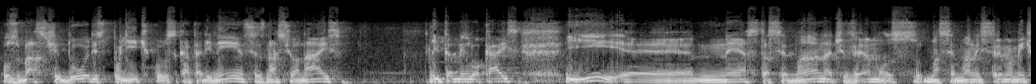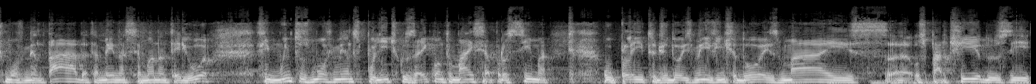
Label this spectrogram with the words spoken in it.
os bastidores políticos catarinenses, nacionais e também locais. E é, nesta semana tivemos uma semana extremamente movimentada, também na semana anterior. Enfim, muitos movimentos políticos aí. Quanto mais se aproxima o pleito de 2022, mais uh, os partidos e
